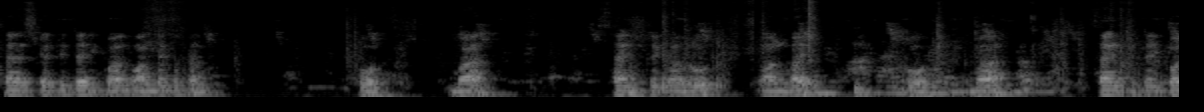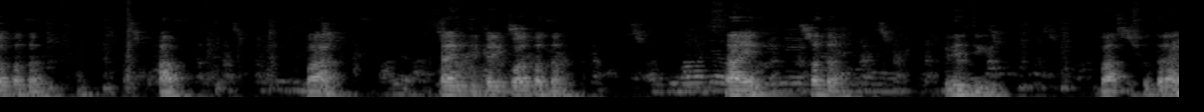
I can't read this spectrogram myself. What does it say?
sine square theta equal one by কত ফোর বা sine theta equal root one by four বা সাইন থিটা ইকুয়াল কত? হাফ বা সাইন থিটা ইকুয়াল কত? সাইন কত? তিরিশ ডিগ্রি বা সুতরাং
